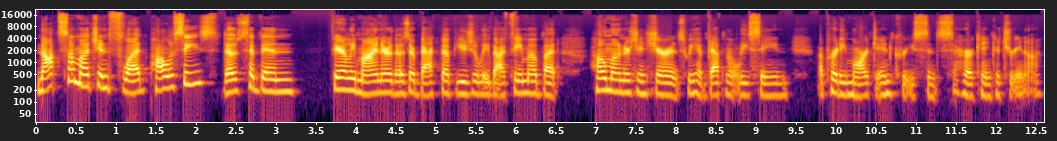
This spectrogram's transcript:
not so much in flood policies; those have been fairly minor. Those are backed up usually by FEMA, but homeowners insurance, we have definitely seen a pretty marked increase since Hurricane Katrina.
